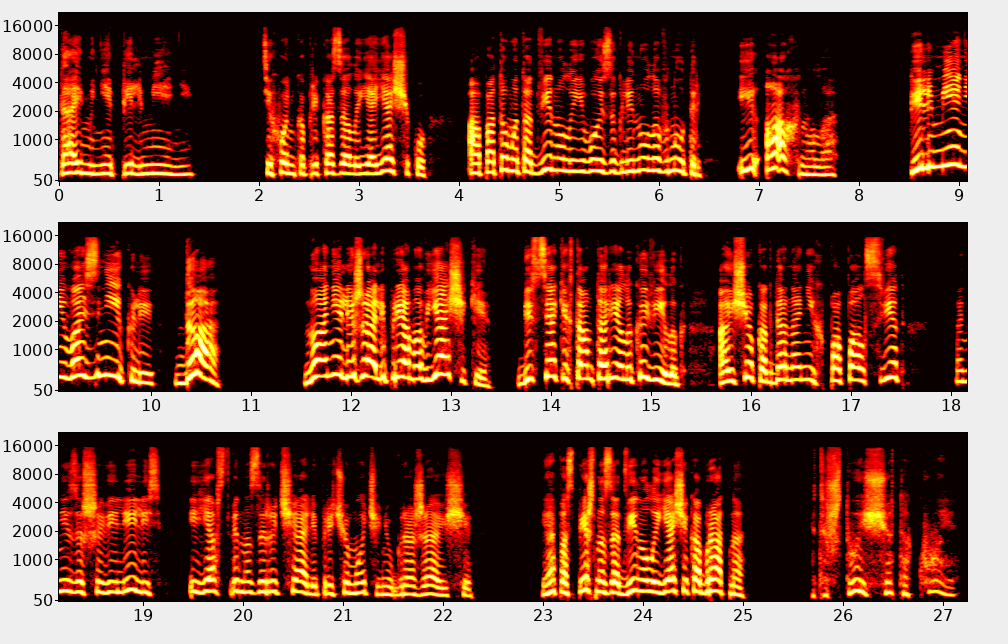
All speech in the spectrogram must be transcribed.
«Дай мне пельмени», — тихонько приказала я ящику, а потом отодвинула его и заглянула внутрь, и ахнула. «Пельмени возникли, да! Но они лежали прямо в ящике, без всяких там тарелок и вилок, а еще, когда на них попал свет, они зашевелились и явственно зарычали, причем очень угрожающе. Я поспешно задвинула ящик обратно. «Это что еще такое?»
